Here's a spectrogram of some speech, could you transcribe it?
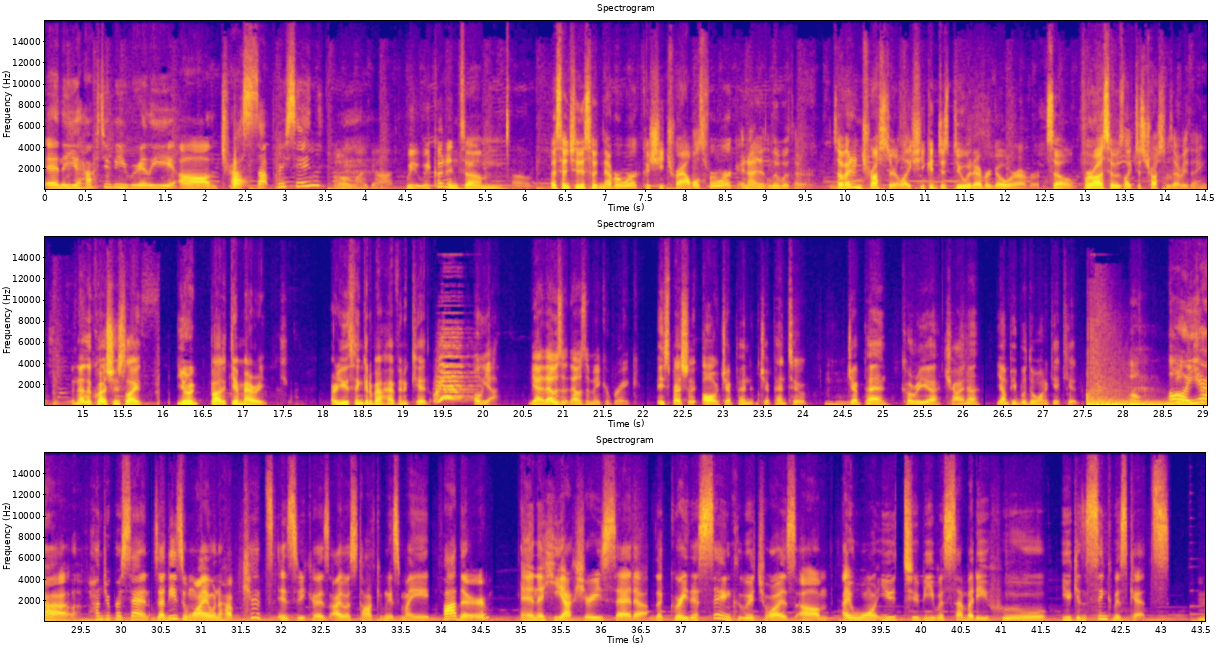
and you have to be really um, trust that person Oh my god. We we couldn't. Um, essentially, this would never work because she travels for work, and I didn't live with her. So if I didn't trust her, like she could just do whatever, go wherever. So for us, it was like just trust was everything. Another question is like, you're about to get married. Are you thinking about having a kid? Oh yeah, yeah. That was a, that was a make or break. Especially, oh, Japan, Japan too. Japan, Korea, China, young people don't want to get kids. Oh. oh yeah 100% the reason why i want to have kids is because i was talking with my father and he actually said uh, the greatest thing, which was, um, I want you to be with somebody who you can sync with kids.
